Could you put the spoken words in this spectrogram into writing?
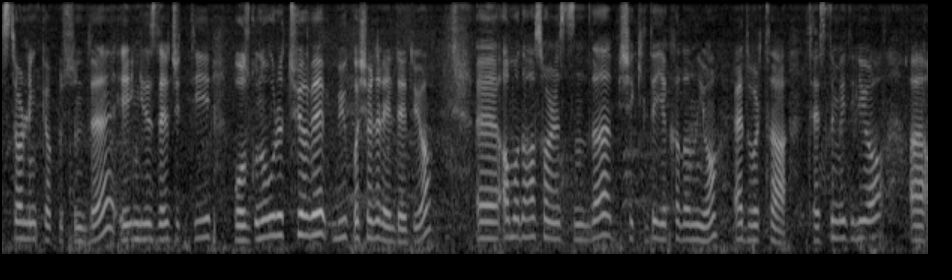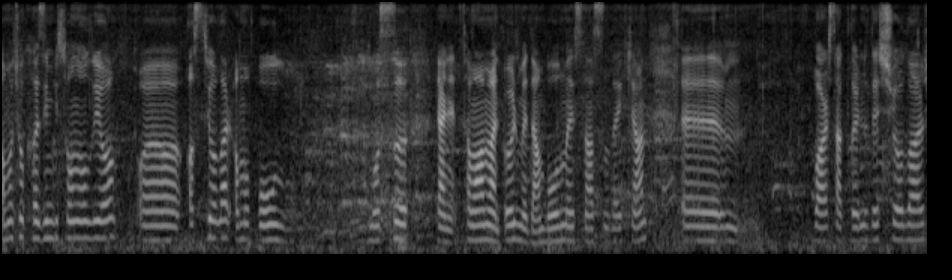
Stirling Köprüsü'nde e, İngilizleri ciddi bozguna uğratıyor ve büyük başarılar elde ediyor. Ee, ama daha sonrasında bir şekilde yakalanıyor. Edward'a teslim ediliyor. Ee, ama çok hazin bir son oluyor. Ee, asıyorlar ama boğul boğulması yani tamamen ölmeden boğulma esnasındayken e, bağırsaklarını deşiyorlar,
